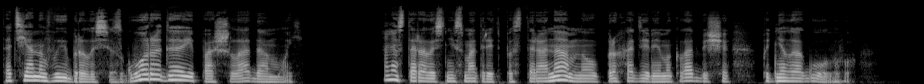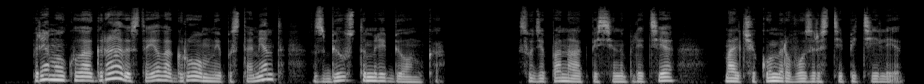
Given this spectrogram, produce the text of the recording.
Татьяна выбралась из города и пошла домой. Она старалась не смотреть по сторонам, но, проходя мимо кладбища, подняла голову. Прямо около ограды стоял огромный постамент с бюстом ребенка. Судя по надписи на плите, мальчик умер в возрасте пяти лет.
